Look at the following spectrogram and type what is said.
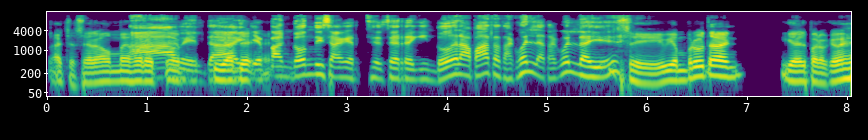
Chacho, ese era un mejor Ah, este, verdad, y Jeff Van Gundy se, se, se reguindó de la pata, ¿te acuerdas? ¿Te acuerdas? Y él- Sí, bien brutal. Y él, ¿pero qué es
